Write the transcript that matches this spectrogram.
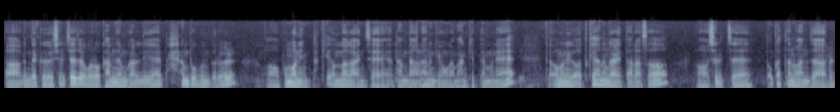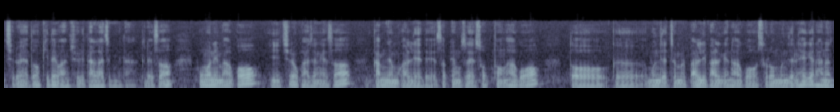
어 근데 그 실제적으로 감염 관리의 많은 부분들을 어 부모님 특히 엄마가 이제 담당을 하는 경우가 많기 때문에 그 어머니가 어떻게 하는가에 따라서 어 실제 똑같은 환자를 치료해도 기대 완치율이 달라집니다. 그래서 부모님하고 이 치료 과정에서 감염 관리에 대해서 평소에 소통하고 또 그 문제점을 빨리 발견하고 서로 문제를 해결하는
